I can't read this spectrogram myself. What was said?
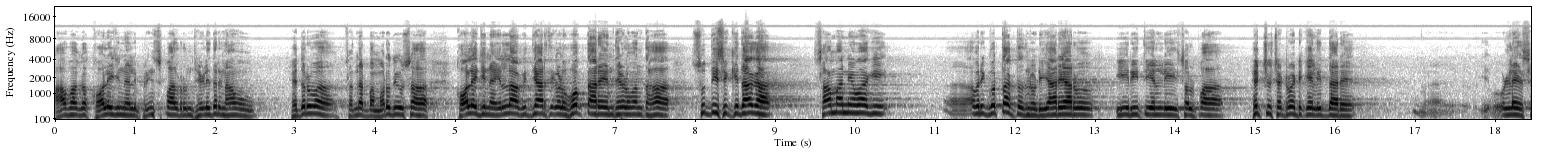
ಆವಾಗ ಕಾಲೇಜಿನಲ್ಲಿ ಪ್ರಿನ್ಸಿಪಾಲ್ರು ಅಂತ ಹೇಳಿದರೆ ನಾವು ಹೆದರುವ ಸಂದರ್ಭ, ಮರುದಿವಸ ಕಾಲೇಜಿನ ಎಲ್ಲ ವಿದ್ಯಾರ್ಥಿಗಳು ಹೋಗ್ತಾರೆ ಅಂತ ಹೇಳುವಂತಹ ಸುದ್ದಿ ಸಿಕ್ಕಿದಾಗ ಸಾಮಾನ್ಯವಾಗಿ ಅವರಿಗೆ ಗೊತ್ತಾಗ್ತದೆ ನೋಡಿ ಯಾರ್ಯಾರು ಈ ರೀತಿಯಲ್ಲಿ ಸ್ವಲ್ಪ ಹೆಚ್ಚು ಚಟುವಟಿಕೆಯಲ್ಲಿದ್ದಾರೆ. ಒಳ್ಳೆಯ ಸ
